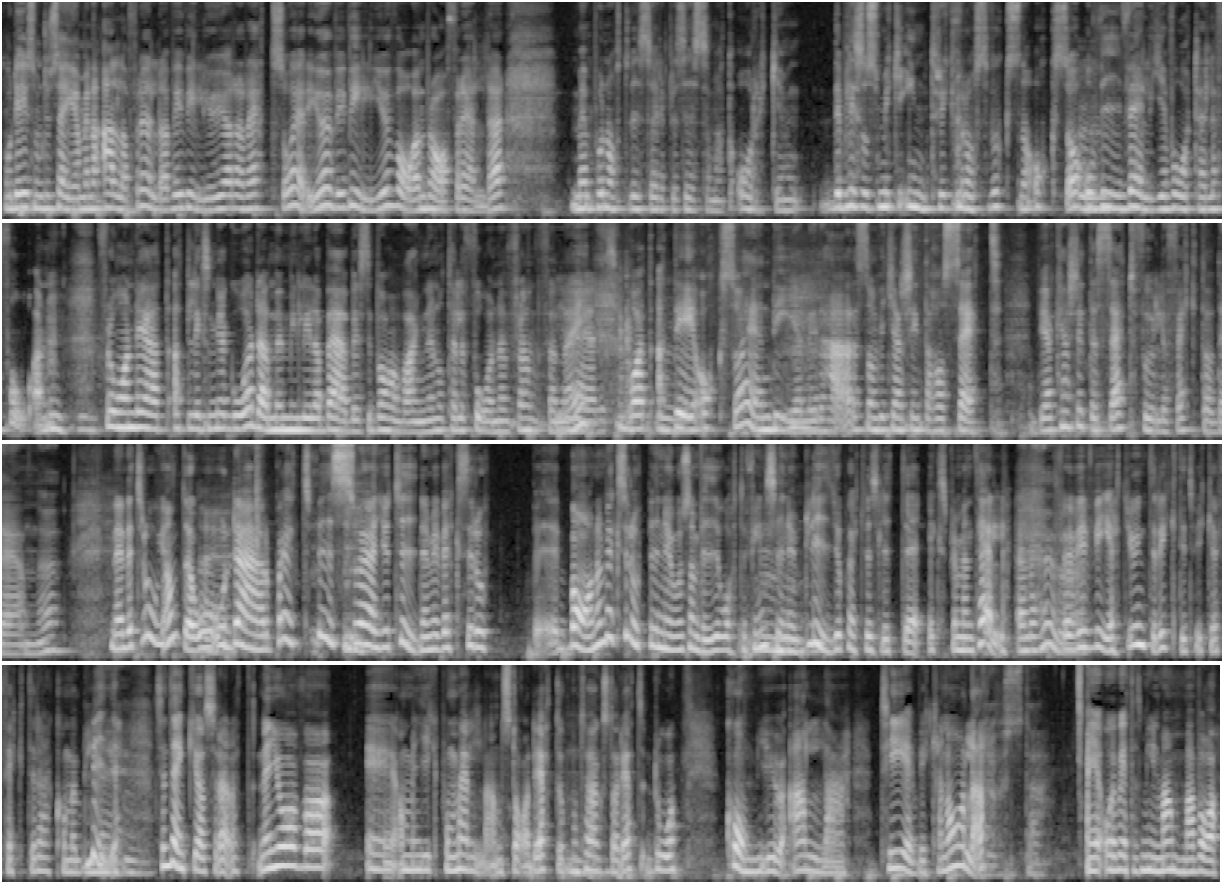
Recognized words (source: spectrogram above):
Och det är som du säger, jag menar alla föräldrar, vi vill ju göra rätt, så är det ju. Vi vill ju vara en bra förälder. Men på något vis är det precis som att orken, det blir så mycket intryck för oss vuxna också och vi väljer vår telefon. Från det att, att liksom jag går där med min lilla bebis i barnvagnen och telefonen framför mig. liksom. Och att, att det också är en del i det här som vi kanske inte har sett. Vi har kanske inte sett full effekt av det ännu. Nej, det tror jag inte. Och, och där på ett vis så är ju tiden vi växer upp Barnen växer upp i nu och som vi återfinns i nu blir ju på ett vis lite experimentell. För vi vet ju inte riktigt vilka effekter det här kommer bli. Nej. Sen tänker jag sådär att när jag var, eh, om man gick på mellanstadiet upp mot högstadiet, då kom ju alla tv-kanaler. Eh, och jag vet att min mamma var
